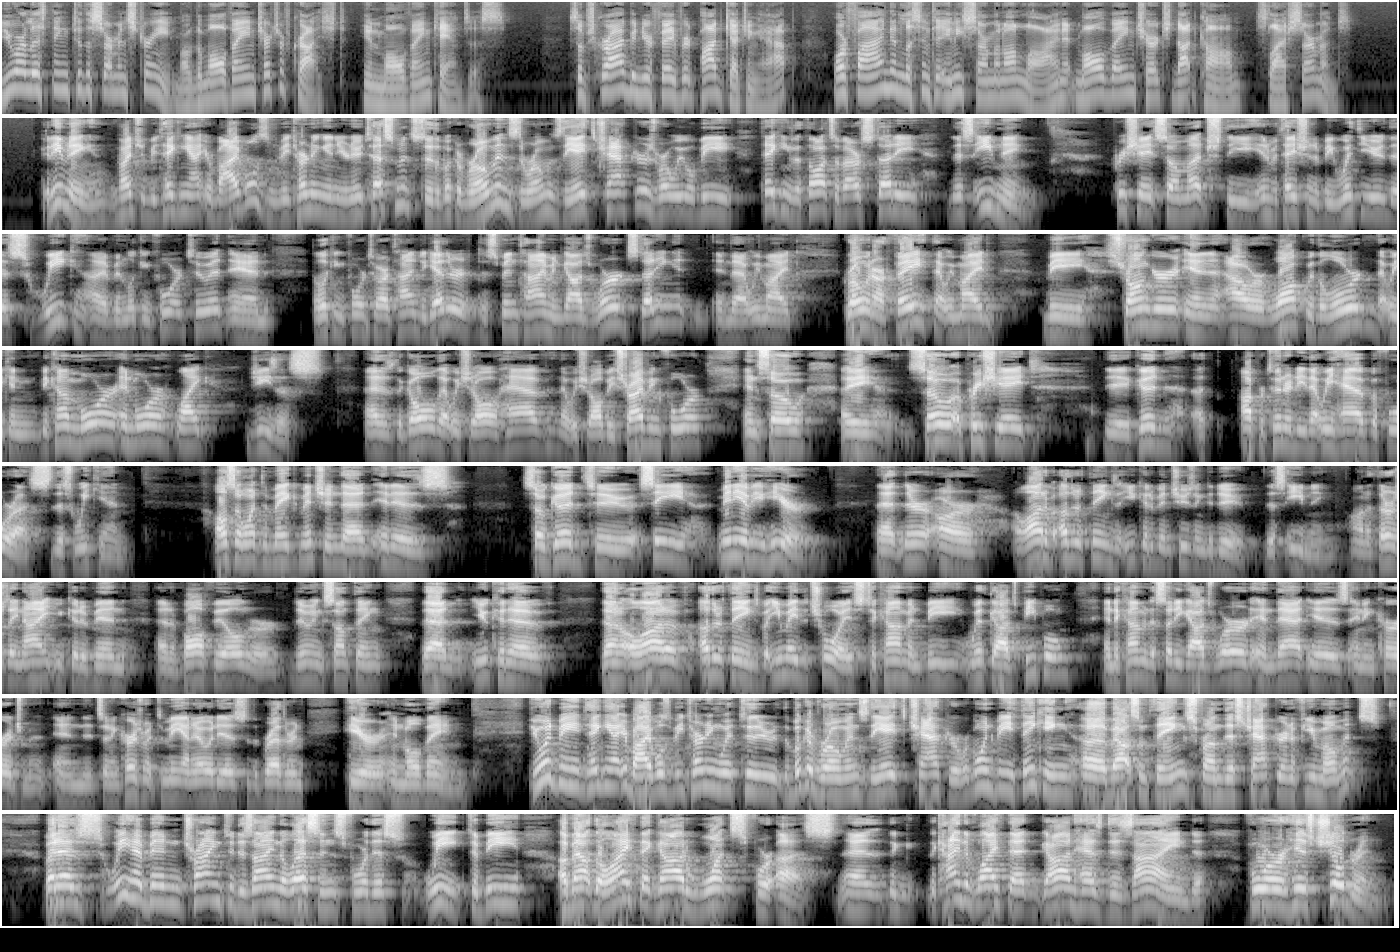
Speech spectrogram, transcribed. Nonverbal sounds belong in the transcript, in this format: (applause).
You are listening to the sermon stream of the Mulvane Church of Christ in Mulvane, Kansas. Subscribe in your favorite podcatching app or find and listen to any sermon online at mulvanechurch.com slash sermons. Good evening. I invite you to be taking out your Bibles and be turning in your New Testaments to the book of Romans. The Romans, the eighth chapter, is where we will be taking the thoughts of our study this evening. Appreciate so much the invitation to be with you this week. I've been looking forward to it and looking forward to our time together to spend time in God's Word, studying it, and that we might grow in our faith, that we might be stronger in our walk with the Lord, that we can become more and more like Jesus. That is the goal that we should all have, that we should all be striving for. And so, I so appreciate the good opportunity that we have before us this weekend. Also want to make mention that it is so good to see many of you here, that there are a lot of other things that you could have been choosing to do this evening. On a Thursday night, you could have been at a ball field or doing something that you could have done a lot of other things, but you made the choice to come and be with God's people and to come and to study God's Word, and that is an encouragement. And it's an encouragement to me. I know it is to the brethren here in Mulvane. If you would be taking out your Bibles, be turning with, to the book of Romans, the eighth chapter. We're going to be thinking uh, about some things from this chapter in a few moments. But as we have been trying to design the lessons for this week to be about the life that God wants for us, uh, the, the kind of life that God has designed for His children.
